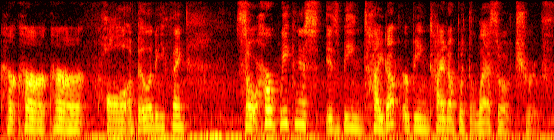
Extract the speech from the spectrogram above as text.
her her her whole ability thing. So her weakness is being tied up or being tied up with the lasso of truth.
